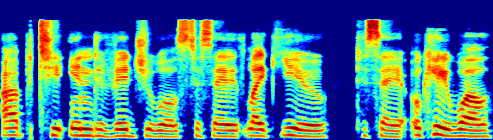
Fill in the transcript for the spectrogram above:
up to individuals to say, like you, to say, okay, well,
